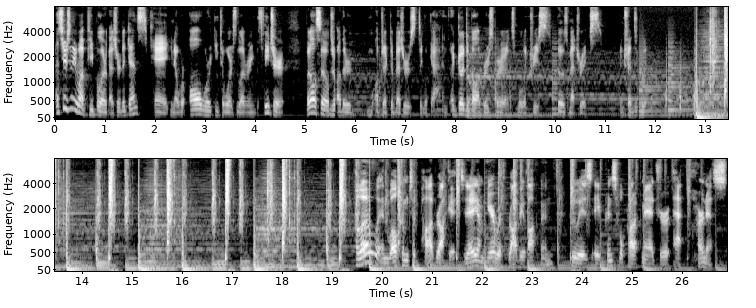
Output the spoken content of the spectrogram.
that's usually what people are measured against. Okay you know we're all working towards delivering this feature but also other objective measures to look at and a good developer experience will increase those metrics intrinsically Hello and welcome to PodRocket. Today I'm here with Ravi Lachhman, who is a principal product manager at Harness.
